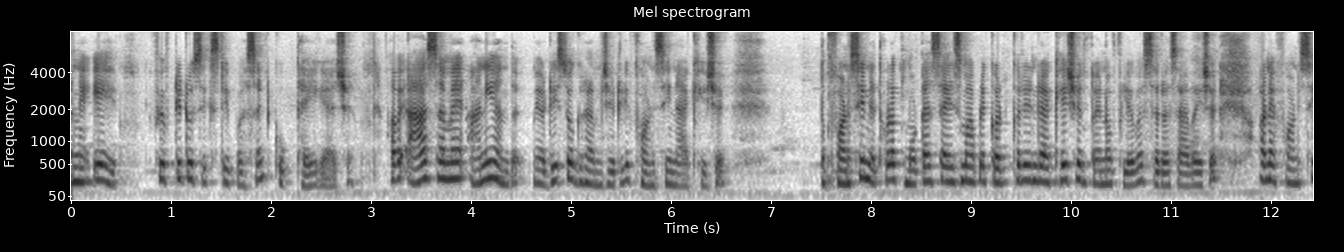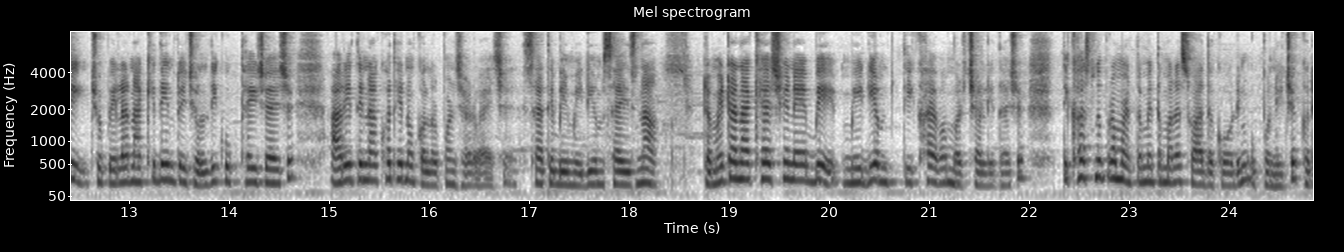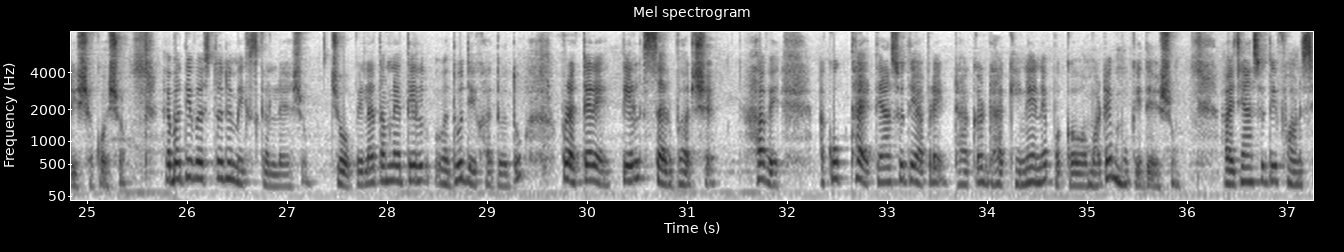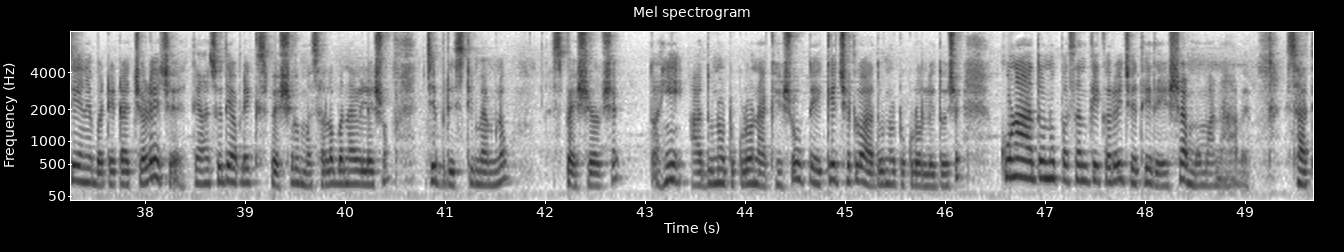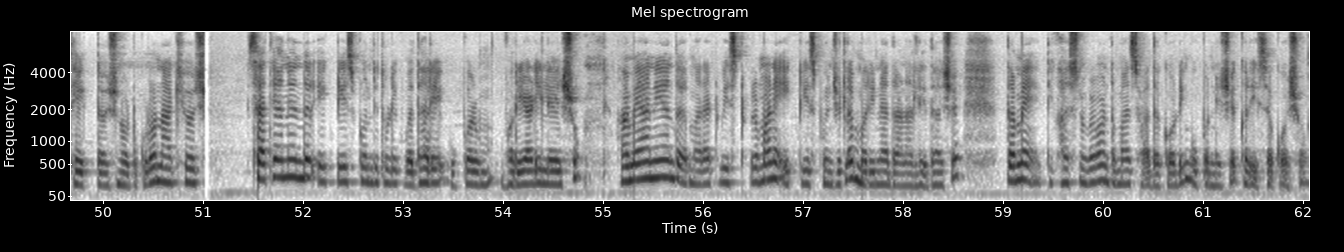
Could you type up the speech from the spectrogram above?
અને એ fifty to sixty percent cook થઈ ગયા છે. હવે આ સમયે આની અંદર મેં અઢીસો ગ્રામ જેટલી ફણસી નાખી છે. તો ફણસીને થોડાક મોટા સાઇઝમાં આપણે કટ કરીને રાખીએ છીએ તો એનો ફ્લેવર સરસ આવે છે. અને ફણસી જો પહેલાં નાખી દઈએ તો એ જલ્દી કૂક થઈ જાય છે. આ રીતે નાખવાથી એનો કલર પણ જળવાય છે. સાથે બે મીડિયમ સાઇઝના ટમેટા નાખ્યા છે ને બે મીડિયમ તીખા એવા મરચાં લીધા છે. તીખાસનું પ્રમાણ તમે તમારા સ્વાદ અકોર્ડિંગ ઉપર નીચે કરી શકો છો. એ બધી વસ્તુને મિક્સ કરી લેશું. જો પહેલાં તમને તેલ વધુ દેખાતું હતું, પણ અત્યારે તેલ સરભર છે. હવે, આ કૂક થાય ત્યાં સુધી આપણે ઢાંકણ ઢાંકીને એને પકવવા માટે મૂકી દઈશું. હવે જ્યાં સુધી ફણસી અને બટેટા ચડે છે, ત્યાં સુધી આપણે એક સ્પેશિયલ મસાલો બનાવી લઈશું, જે બ્રિસ્ટી મેમનો સ્પેશિયલ છે. તો અહીં આદુનો ટુકડો નાખીશું, તો એક જ જેટલો આદુનો ટુકડો લીધો છે. કુણા આદુનું પસંદગી કરવી જેથી રેશા મોંમાં ના આવે. સાથે એક તજનો ટુકડો નાખ્યો છે. સાથે આની અંદર એક ટીસ્પૂનથી થોડીક વધારે ઉપર વરિયાળી લેશું. અમે આની અંદર, મારા ટ્વિસ્ટ પ્રમાણે એક ટીસ્પૂન જેટલા મરીના દાણા લીધા છે. તમે તીખાસનું પ્રમાણ તમારા સ્વાદ અકોર્ડિંગ ઉપર નીચે કરી શકો છો.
